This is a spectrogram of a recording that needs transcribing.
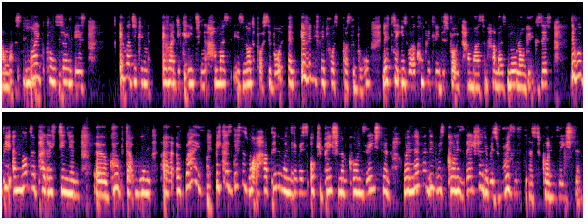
Hamas. My concern is eradicating eradicating Hamas is not possible. And even if it was possible, let's say Israel completely destroyed Hamas and Hamas no longer exists, there will be another Palestinian uh, group that will uh, arise because this is what happened when there is occupation and colonization. Whenever there is colonization, there is resistance to colonization.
